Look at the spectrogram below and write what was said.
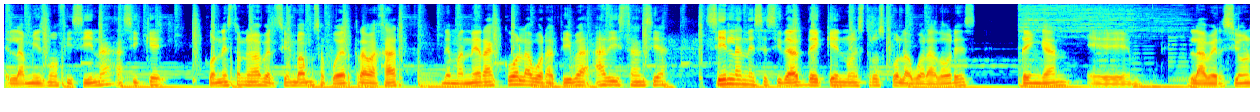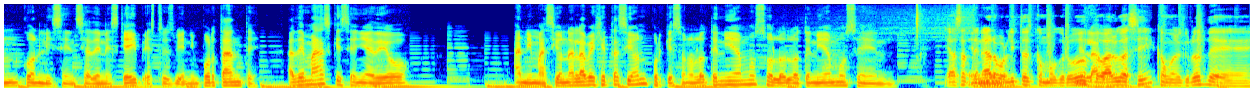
en la misma oficina, así que con esta nueva versión vamos a poder trabajar de manera colaborativa a distancia sin la necesidad de que nuestros colaboradores tengan eh, la versión con licencia de Netscape. Esto es bien importante. Además que se añadió animación a la vegetación porque eso no lo teníamos, solo lo teníamos en, ya vas a tener arbolitos como Groot o algo así, como el Groot de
